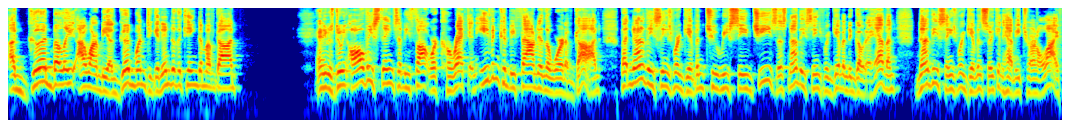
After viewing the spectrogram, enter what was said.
a good believer. I want to be a good one to get into the kingdom of God. And he was doing all these things that he thought were correct and even could be found in the Word of God. But none of these things were given to receive Jesus. None of these things were given to go to heaven. None of these things were given so he could have eternal life.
